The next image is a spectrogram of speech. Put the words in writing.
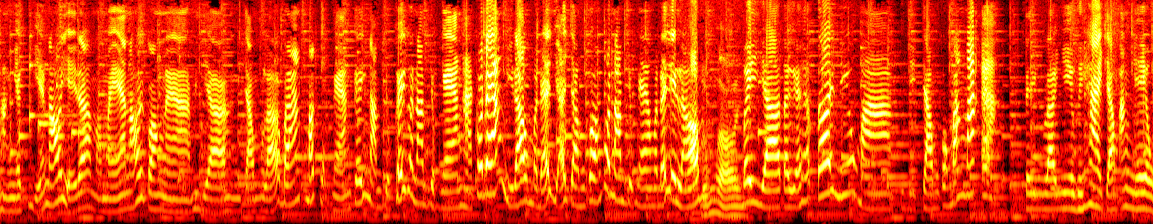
thằng nhật dễ nói vậy đó mà mẹ nói con nè bây giờ thằng chồng lỡ bán mất một ngàn ký 50 ký có 50 ngàn hà có đáng gì đâu mà để vợ chồng con có 50 ngàn mà để gây lộn. Đúng rồi bây giờ từ ngày sắp tới nếu mà chồng con bán mắc á tiền lời nhiều thì hai chồng ăn nhiều.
